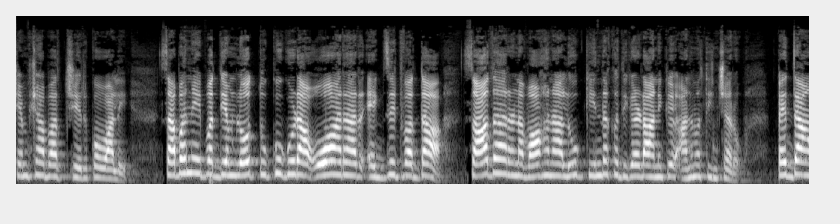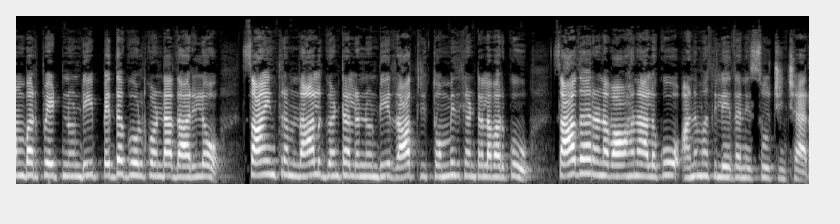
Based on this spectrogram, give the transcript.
శంషాబాద్ చేరుకోవాలి. సభ నేపథ్యంలో తుక్కుగూడ ఓఆర్ఆర్ ఎగ్జిట్ వద్ద సాధారణ వాహనాలు కిందకు దిగడానికి అనుమతించారు. పెద్ద అంబర్పేట్ నుండి పెద్ద గోల్కొండ దారిలో సాయంత్రం నాలుగు గంటల నుండి రాత్రి తొమ్మిది గంటల వరకు సాధారణ వాహనాలకు అనుమతి లేదని సూచించారు.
